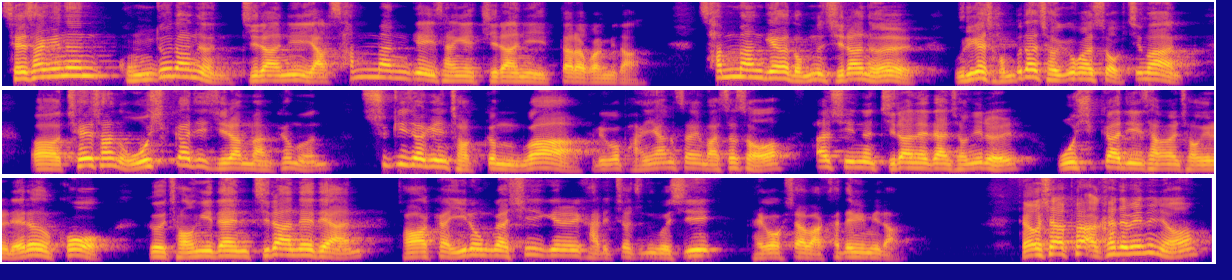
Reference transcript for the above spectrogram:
세상에는 공존하는 질환이 약 3만 개 이상의 질환이 있다라고 합니다. 3만 개가 넘는 질환을 우리가 전부 다 적용할 수 없지만 어, 최소한 50가지 질환만큼은 수기적인 접근과 그리고 방향성에 맞춰서 할 수 있는 질환에 대한 정의를 50가지 이상을 정의를 내려놓고 그 정의된 질환에 대한 정확한 이론과 실기를 가르쳐 주는 것이 백억샵 아카데미입니다. 백억샵 아카데미는요,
